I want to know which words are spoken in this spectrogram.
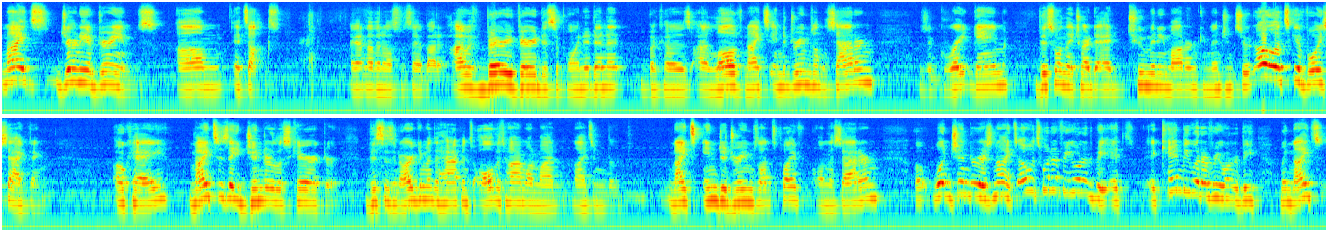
NiGHTS Journey of Dreams. Um, it sucks. I got nothing else to say about it. I was very, very disappointed in it because I love NiGHTS into Dreams on the Saturn. It was a great game. This one, they tried to add too many modern conventions to it. Oh, let's give voice acting. Okay, NiGHTS is a genderless character. This is an argument that happens all the time on my NiGHTS into, NiGHTS into Dreams Let's Play on the Saturn. Uh, what gender is NiGHTS? Oh, it's whatever you want it to be. It's, it can be whatever you want it to be, but NiGHTS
